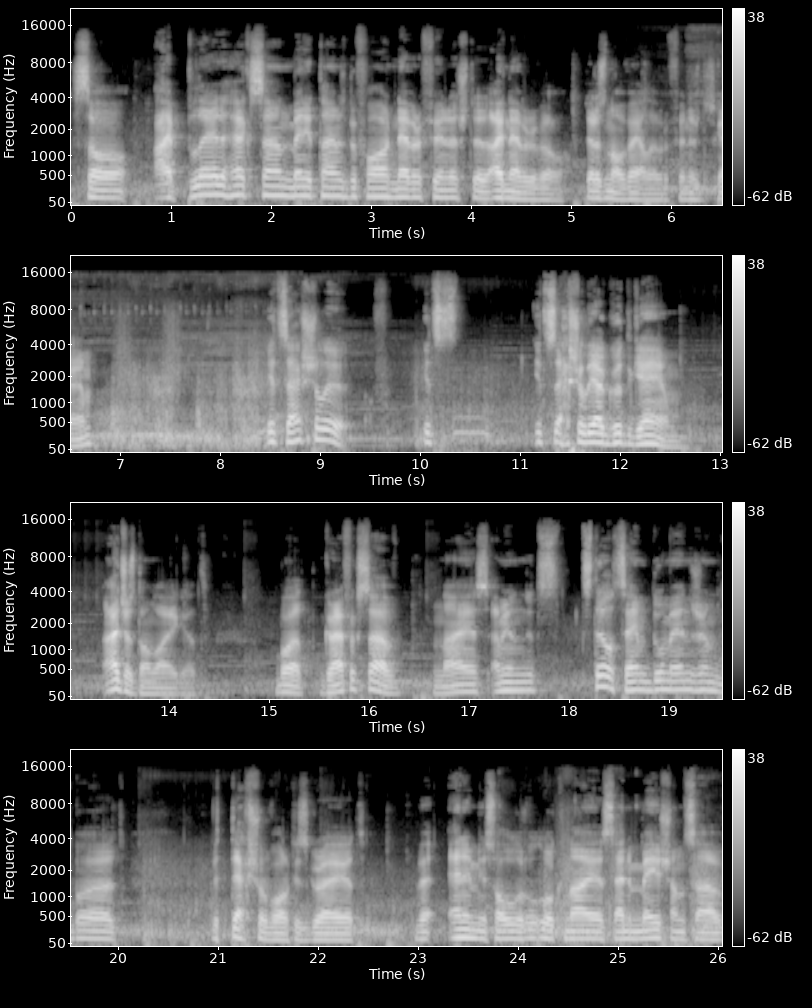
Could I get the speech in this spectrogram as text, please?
So, I played Hexen many times before, never finished it. I never will. There's no way I'll ever finish this game. It's actually... It's... It's actually a good game. I just don't like it. But graphics are nice. I mean, it's still same Doom engine, but the texture work is great. The enemies all look nice, animations are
